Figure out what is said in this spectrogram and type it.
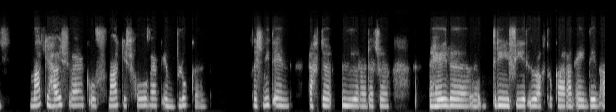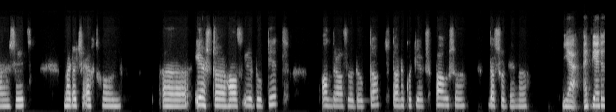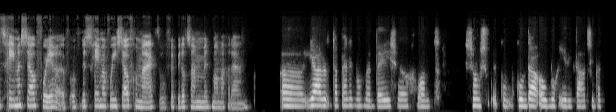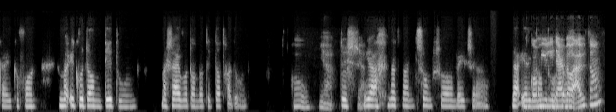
maak je huiswerk of maak je schoolwerk in blokken. Dus niet in echte uren dat een hele drie, vier uur achter elkaar aan één ding aan zit. Maar dat je echt gewoon eh eerste half uur doe ik dit, anderhalf uur doe ik dat, dan een kwartiertje pauze, dat soort dingen. Ja, heb jij dat schema zelf voor je, of dat schema voor jezelf gemaakt? Of heb je dat samen met mama gedaan? Eh, ja, da- daar ben ik nog mee bezig, want soms kom- komt daar ook nog irritatie bij kijken van, maar ik wil dan dit doen, maar zij wil dan dat ik dat ga doen. Oh, ja. Dus Ja. ja, dat kan soms wel een beetje ja, Hoe irritant komen jullie daar wel uit dan?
